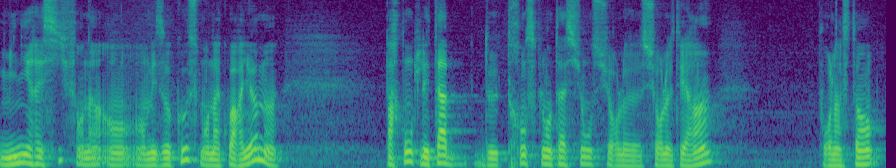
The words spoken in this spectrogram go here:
mini-récifs en, en, mésocosme, en aquarium. Par contre, l'étape de transplantation sur le, sur le terrain, pour l'instant,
